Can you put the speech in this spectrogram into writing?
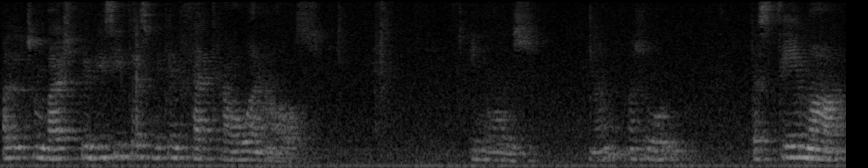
Also zum Beispiel, wie sieht es mit dem Vertrauen aus in uns? Ne? Also das Thema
